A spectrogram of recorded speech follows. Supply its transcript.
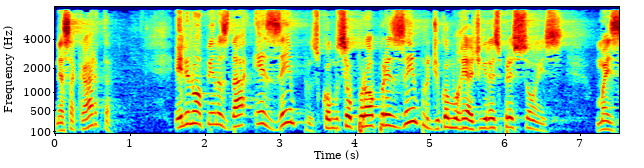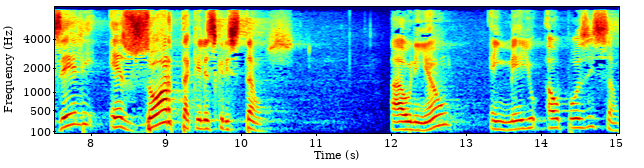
Nessa carta, ele não apenas dá exemplos, como seu próprio exemplo de como reagir a expressões, mas ele exorta aqueles cristãos à união em meio à oposição.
